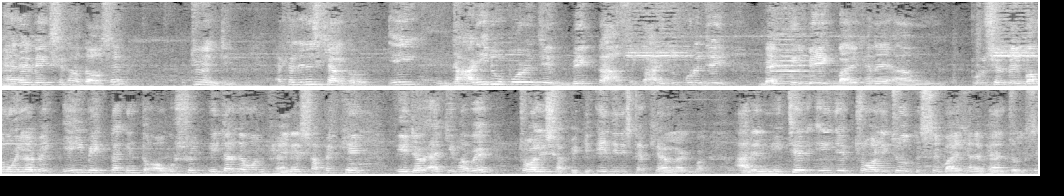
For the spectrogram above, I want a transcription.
ভ্যানের বেগ সেটা দেওয়া আছে টোয়েন্টি একটা জিনিস খেয়াল করো, এই গাড়ির উপরে যে বেগটা আছে, গাড়ির উপরে যে ব্যক্তির বেগ বা এখানে পুরুষের বেগ বা মহিলার বেগ, এই বেগটা কিন্তু অবশ্যই এটা যেমন ভ্যানের সাপেক্ষে, এটাও একইভাবে ট্রলির সাপেক্ষে, এই জিনিসটা খেয়াল রাখবা। আর এর নিচের এই যে ট্রলি চলতেছে বা এখানে ভ্যান চলতেছে,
